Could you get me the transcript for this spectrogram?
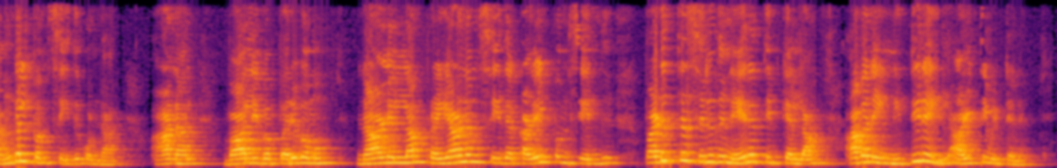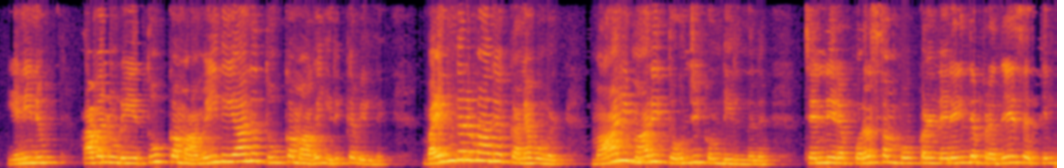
சங்கல்பம் செய்து கொண்டான். ஆனால் வாலிப பருவமும் நாளெல்லாம் பிரயாணம் செய்த களைப்பும் சேர்ந்து படுத்த சிறிது நேரத்திற்கெல்லாம் அவனை நித்திரையில் ஆழ்த்திவிட்டன. எனினும் அவனுடைய தூக்கம் அமைதியான தூக்கமாக இருக்கவில்லை. பயங்கரமான கனவுகள் மாறி மாறி தோன்றிக் கொண்டிருந்தன. செந்நிற புரசம்பூக்கள் நிறைந்த பிரதேசத்தில்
